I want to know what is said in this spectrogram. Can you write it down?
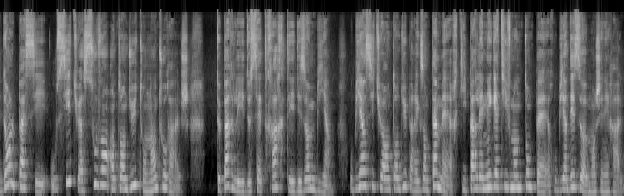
dans le passé ou si tu as souvent entendu ton entourage te parler de cette rareté des hommes bien, ou bien si tu as entendu par exemple ta mère qui parlait négativement de ton père, ou bien des hommes en général,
